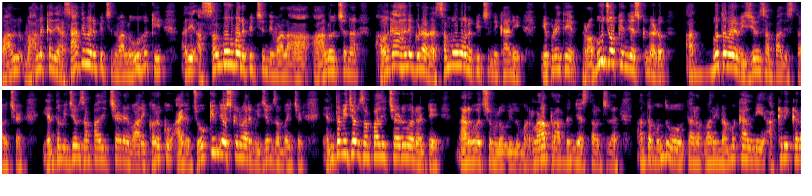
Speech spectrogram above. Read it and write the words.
వాళ్ళు అది అసాధ్యం అనిపించింది. వాళ్ళ ఊహకి అది అసంభవం అనిపించింది. వాళ్ళ ఆ ఆలోచన, అవగాహనకి కూడా అది అసంభవం అనిపించింది. కానీ ఎప్పుడైతే ప్రభు జోక్యం చేసుకున్నాడో అద్భుతమైన విజయం సంపాదిస్తా వచ్చాడు. ఎంత విజయం సంపాదించాడు వారి కొరకు ఆయన జోక్యం చేసుకుని వారికి విజయం సంపాదించాడు. ఎంత విజయం సంపాదించాడు అనంటే 4వ వచనంలో వీళ్ళు మరలా ప్రార్థన చేస్తూ వచ్చినారు అంతకుముందు తన వారి నమ్మకాల్ని అక్కడిక్కడ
